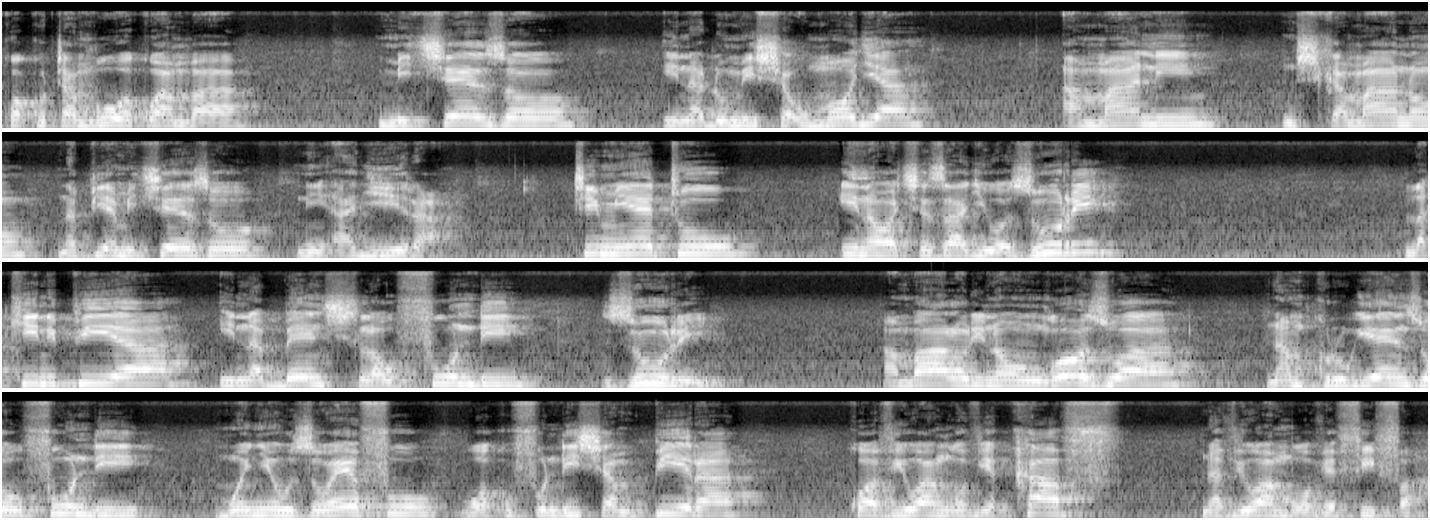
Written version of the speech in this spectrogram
kwa kutambua kwamba michezo inadumisha umoja, amani, mshikamano na pia michezo ni ajira. Timu yetu ina wachezaji wazuri, lakini pia ina bench la ufundi zuri ambalo linaongozwa na mkurugenzi wa ufundi mwenye uzoefu wa kufundisha mpira kwa viwango vya CAF na viwango vya FIFA.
